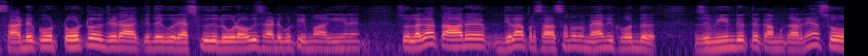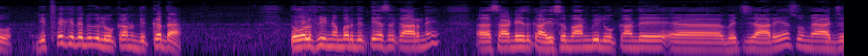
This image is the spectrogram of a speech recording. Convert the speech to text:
ਸਾਡੇ ਕੋਲ ਟੋਟਲ ਜਿਹੜਾ ਕਿਤੇ ਕੋਈ ਰੈਸਕਿਊ ਦੀ ਲੋੜ ਆ, ਉਹ ਵੀ ਸਾਡੇ ਕੋਲ ਟੀਮਾਂ ਆ ਗਈਆਂ ਨੇ। ਸੋ ਲਗਾਤਾਰ ਜ਼ਿਲ੍ਹਾ ਪ੍ਰਸ਼ਾਸਨ ਔਰ ਮੈਂ ਵੀ ਖੁਦ ਜ਼ਮੀਨ ਦੇ ਉੱਤੇ ਕੰਮ ਕਰ ਰਿਹਾ। ਸੋ ਜਿੱਥੇ ਕਿਤੇ ਵੀ ਕੋਈ ਲੋਕਾਂ ਨੂੰ ਦਿੱਕਤ ਆ ਟੋਲ ਫ੍ਰੀ ਨੰਬਰ ਦਿੱਤੇ ਆ ਸਰਕਾਰ ਨੇ। ਸਾਡੇ ਅਧਿਕਾਰੀ ਸਬਾਨ ਵੀ ਲੋਕਾਂ ਦੇ ਵਿੱਚ ਜਾ ਰਹੇ ਆ। ਸੋ ਮੈਂ ਅੱਜ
